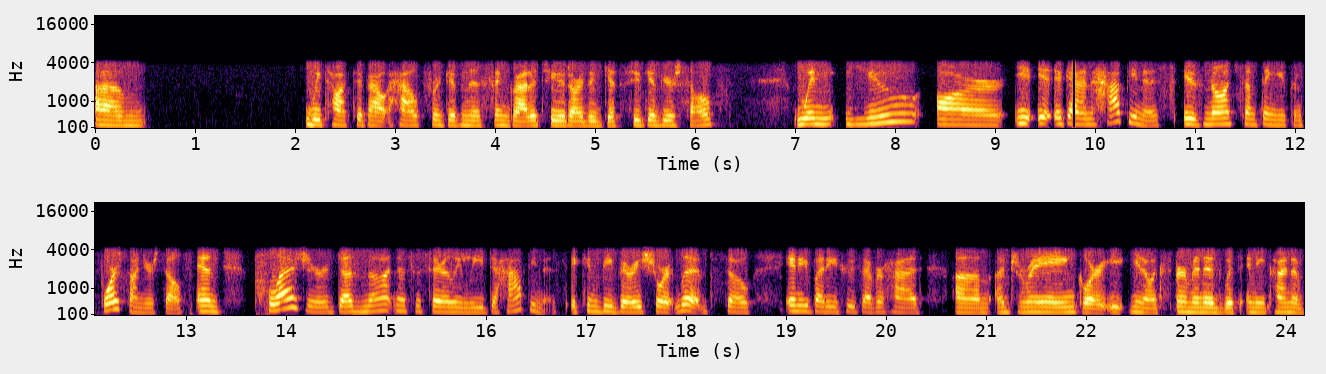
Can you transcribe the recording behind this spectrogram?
Um, we talked about how forgiveness and gratitude are the gifts you give yourself. When you are, i i again, happiness is not something you can force on yourself, and pleasure does not necessarily lead to happiness. It can be very short lived. So, anybody who's ever had um, a drink or, you know, experimented with any kind of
